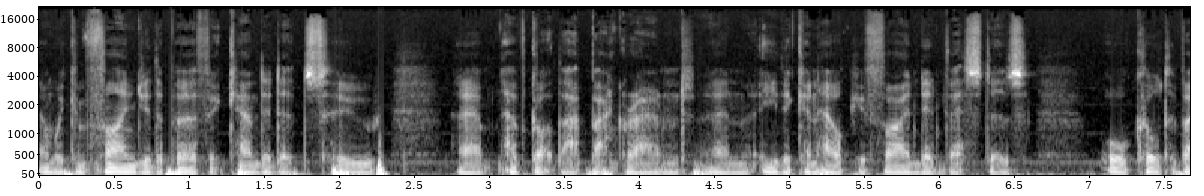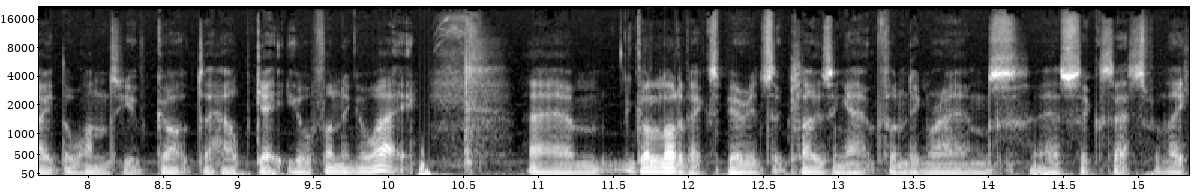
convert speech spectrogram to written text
and we can find you the perfect candidates who um, have got that background and either can help you find investors or cultivate the ones you've got to help get your funding away. Um, got a lot of experience at closing out funding rounds uh, successfully.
